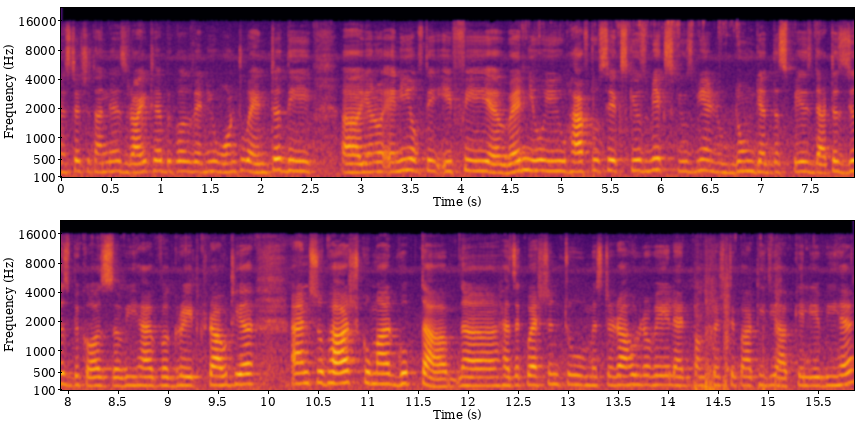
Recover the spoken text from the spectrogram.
Mr. Chaitanya is right here because when you want to enter the, uh, you know, any of the IFFI uh, venue, you have to say, excuse me, excuse me, and you don't get the space. That is just because uh, we have a great crowd here. And Subhash Kumar Gupta uh, has a question to Mr. Rahul Rawail and Pankaj Tripathi ji, aapke liye bhi hai.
